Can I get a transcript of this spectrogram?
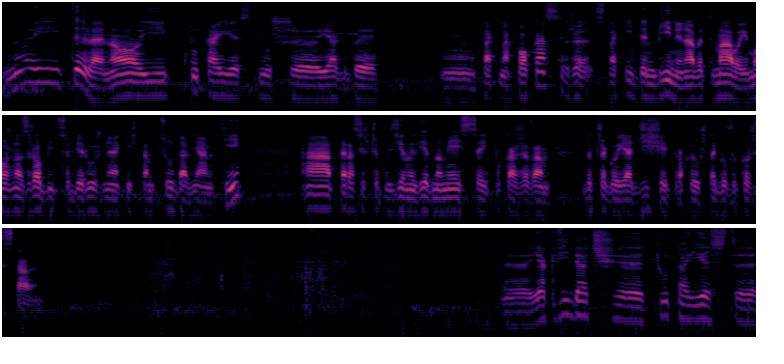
No i tyle. No i tutaj jest już e, jakby tak na pokaz, że z takiej dębiny, nawet małej, można zrobić sobie różne jakieś tam cuda wianki. A teraz jeszcze pójdziemy w jedno miejsce i pokażę Wam, do czego ja dzisiaj trochę już tego wykorzystałem. E, Jak widać, e, tutaj jest e,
